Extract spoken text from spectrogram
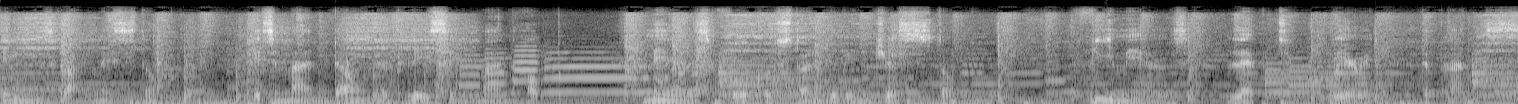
things got messed up. It's man down replacing man up. Males focused on living dressed up. Females left wearing the pants.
